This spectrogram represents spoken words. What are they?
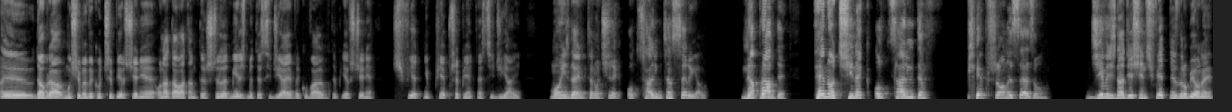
Yy, dobra, musimy wykuć trzy pierścienie. Ona dała tam ten sztylet, mieliśmy te CGI, wykuwałem te pierścienie. Świetnie, przepiękne CGI. Moim zdaniem ten odcinek ocalił ten serial. Naprawdę, ten odcinek ocalił ten pieprzony sezon. 9 na 10, świetnie zrobiony.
